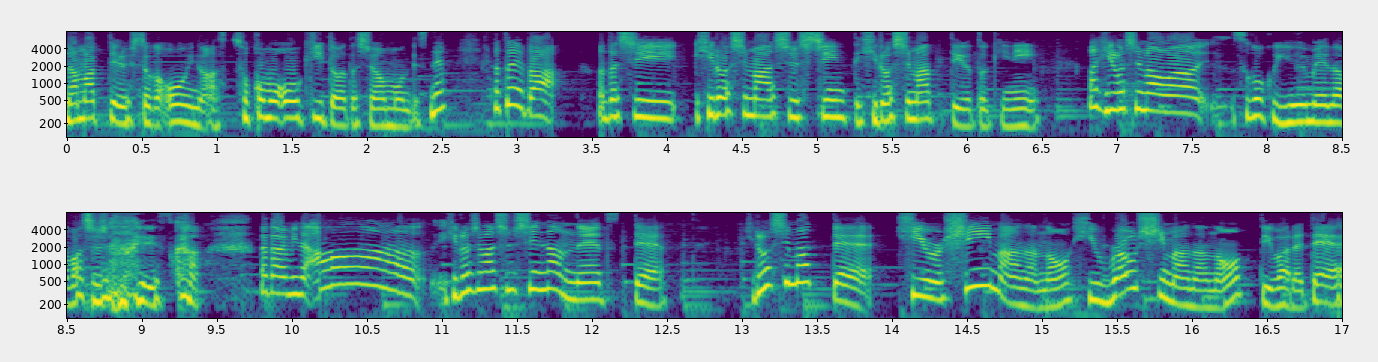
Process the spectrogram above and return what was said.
なまってる人が多いのはそこも大きいと私は思うんですね。例えば、私、広島出身って広島っていう時に、まあ、広島はすごく有名な場所じゃないですか。だからみんな、あー、広島出身なんね、つって、広島って、ヒロシマなの？ヒロシマなの？って言われて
